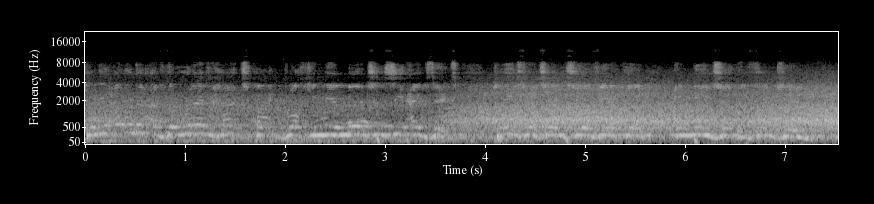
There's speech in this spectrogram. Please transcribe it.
Can the owner of the red hatchback blocking the emergency exit please return to your vehicle immediately? Thank you.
